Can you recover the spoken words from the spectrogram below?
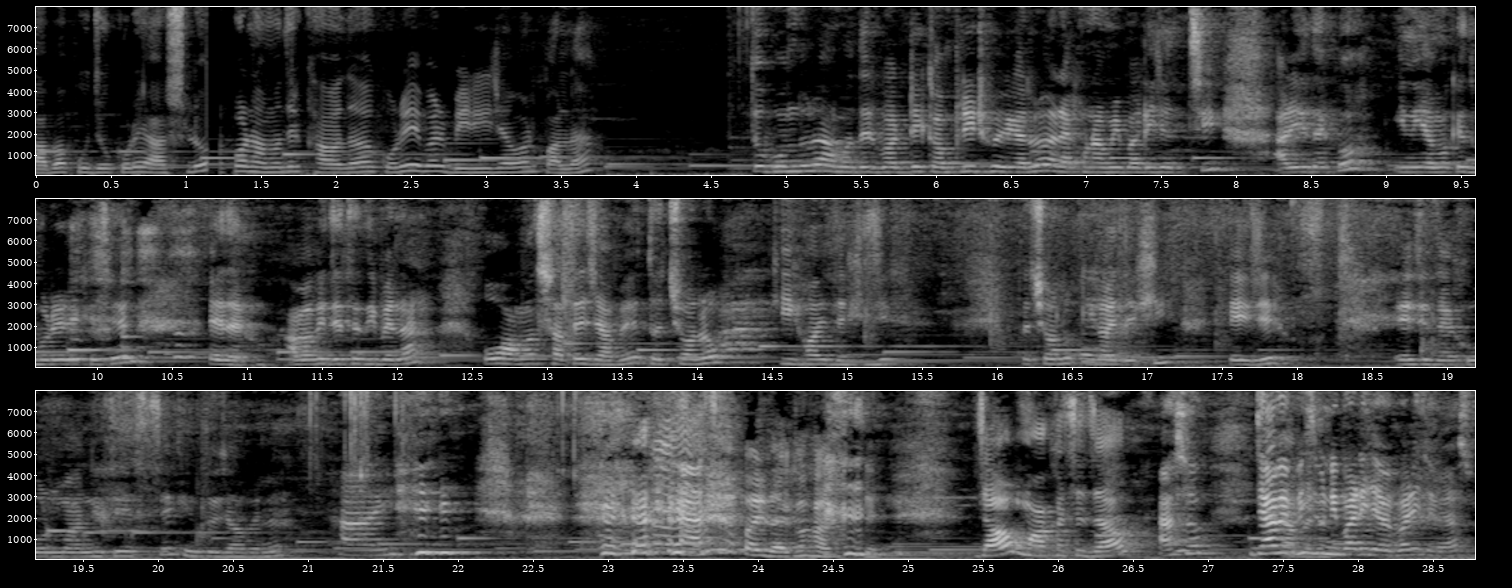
বাবা পুজো করে আসলো, তারপর আমাদের খাওয়া দাওয়া করে এবার বেরিয়ে যাওয়ার পালা। তো বন্ধুরা, আমাদের বার্থডে কমপ্লিট হয়ে গেল, আর এখন আমি বাড়ি যাচ্ছি। আর এই দেখো, ইনি আমাকে ধরে রেখেছেন। এই দেখো, আমাকে যেতে দিবে না, ও আমার সাথে যাবে। তো চলো, কি হয় দেখি। তো চলো কি হয় দেখি। এই যে এই যে দেখো ওর মা নিতে এসছে কিন্তু যাবে না। হাই। ওই দেখো হাসছে। যাও মা কাছে যাও। আসো যাবে যাবে পিছুনি বাড়ি যাবে বাড়ি যাবে আসো।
